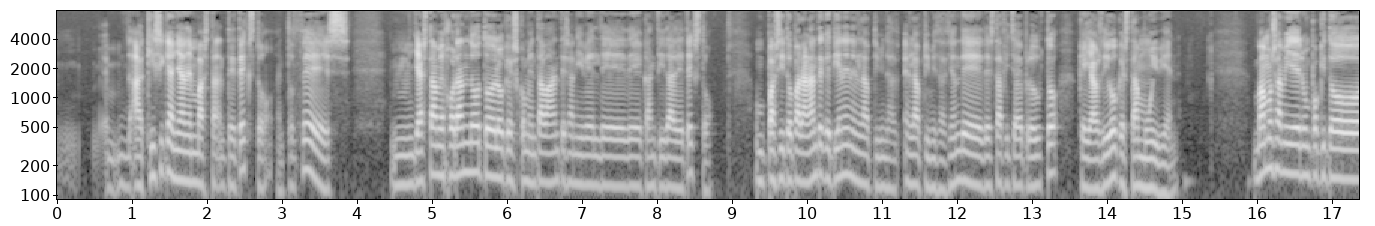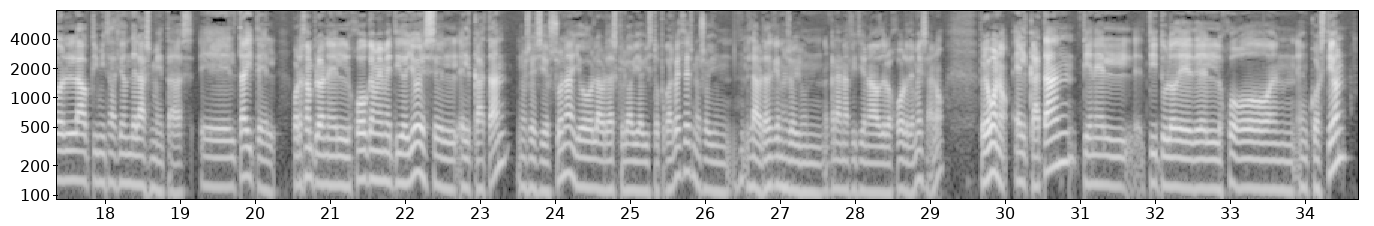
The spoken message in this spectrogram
aquí sí que añaden bastante texto. Entonces mm, ya está mejorando todo lo que os comentaba antes a nivel de, cantidad de texto. Un pasito para adelante que tienen en la, en la optimización de esta ficha de producto que ya os digo que está muy bien. Vamos a mirar un poquito la optimización de las metas. El title, por ejemplo, en el juego que me he metido yo es el, Catán. No sé si os suena, yo la verdad es que lo había visto pocas veces. No soy un, la verdad es que no soy un gran aficionado de los juegos de mesa, ¿no? Pero bueno, el Catán tiene el título del juego en, cuestión.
